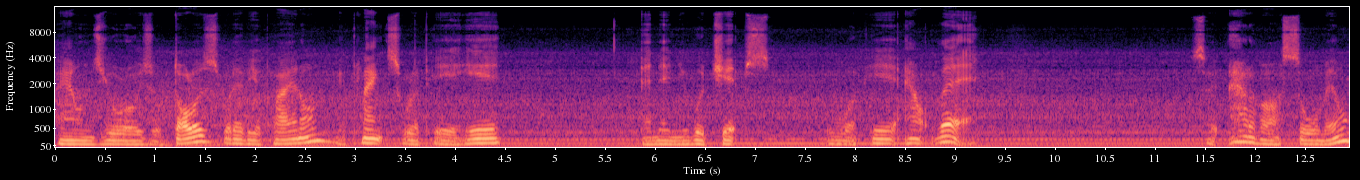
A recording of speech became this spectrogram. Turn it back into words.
pounds euros or dollars whatever you're playing on. Your planks will appear here. And then your wood chips will appear out there. So out of our sawmill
